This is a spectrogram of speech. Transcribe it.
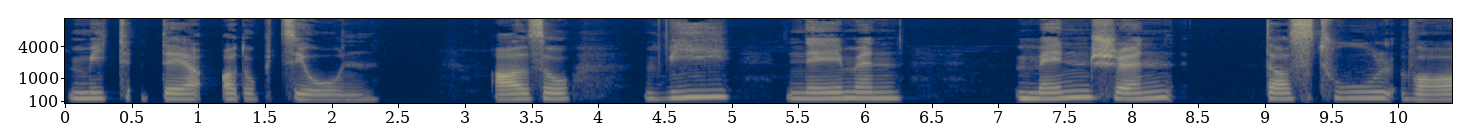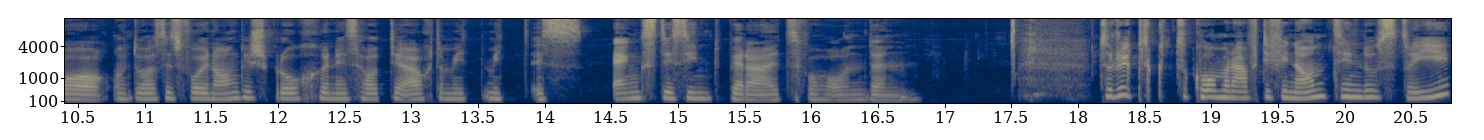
mit der Adoption. Also, wie nehmen Menschen das Tool wahr? Und du hast es vorhin angesprochen, es hat ja auch damit mit, es, Ängste sind bereits vorhanden. Zurückzukommen auf die Finanzindustrie,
